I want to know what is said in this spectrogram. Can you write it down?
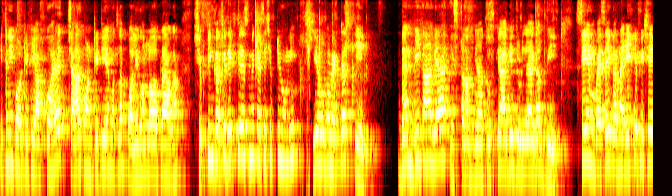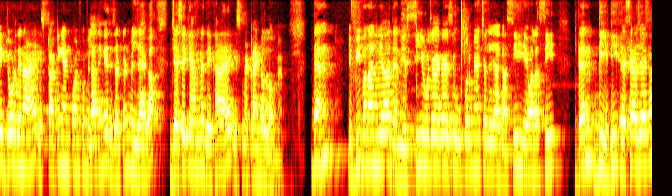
इतनी क्वांटिटी आपको है, चार क्वांटिटी है मतलब पॉलीगॉन लॉ अप्लाई होगा। शिफ्टिंग करके देखते हैं इसमें कैसे शिफ्टिंग होगी। ये होगा वेक्टर ए देन बी कहाँ गया? इस तरफ़ गया तो उसके आगे जुड़ जाएगा बी सेम वैसे ही करना है। एक के पीछे एक जोड़ देना है स्टार्टिंग एंड पॉइंट को मिला देंगे रिजल्टेंट मिल जाएगा। जैसे कि हमने देखा है इसमें ट्रायंगल लॉ में। देन ये बी बना लिया देन ये सी हो जाएगा ऐसे ऊपर में, चले जाएगा सी ये वाला सी देन डी डी ऐसे आ जाएगा।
